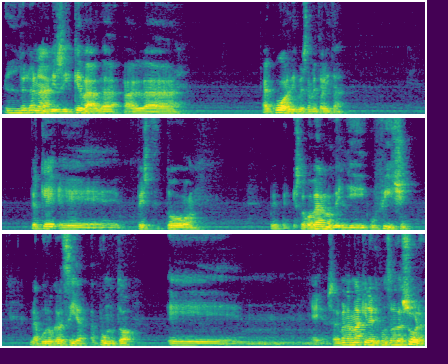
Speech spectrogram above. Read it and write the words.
l'analisi che vada alla, al cuore di questa mentalità, perché eh, questo, questo governo degli uffici, la burocrazia appunto, e, e sarebbe una macchina che funziona da sola.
